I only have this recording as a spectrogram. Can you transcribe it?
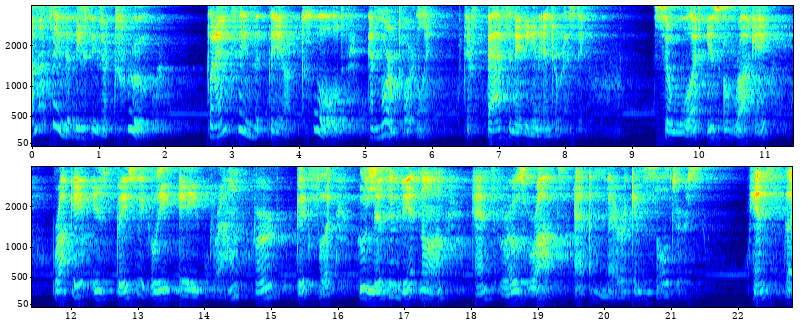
I'm not saying that these things are true, but I'm saying that they are told, and more importantly, they're fascinating and interesting. So, what is a rock ape? Rock ape is basically a brown bird, Bigfoot who lives in Vietnam and throws rocks at American soldiers. Hence the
